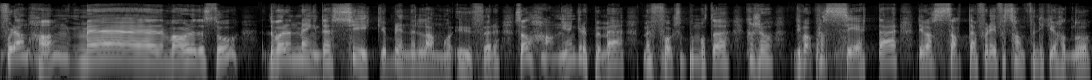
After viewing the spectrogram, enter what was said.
Fordi han hang med hva var Det det sto? Det var en mengde syke, blinde, lamme og uføre. Så han hang i en gruppe med, med, folk som på en måte, kanskje de var plassert der. De var satt der fordi for samfunnet ikke hadde noe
